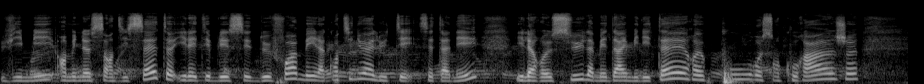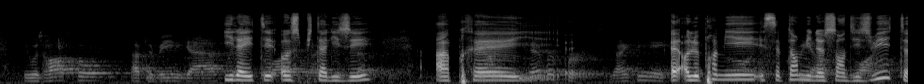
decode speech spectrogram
Vimy en 1917. Il a été blessé deux fois, mais il a continué à lutter. Cette année, il a reçu la médaille militaire pour son courage il a été hospitalisé après euh, le 1er septembre 1918.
